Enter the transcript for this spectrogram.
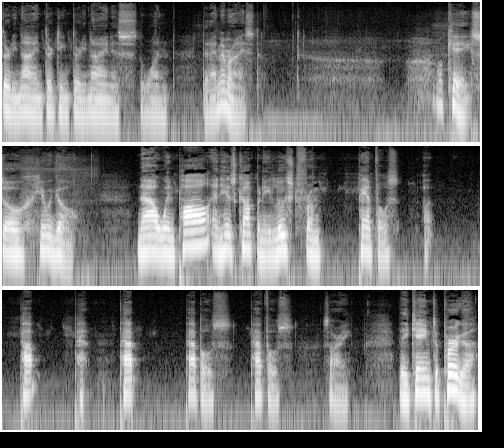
39, 1339 is the one that I memorized. Okay, so here we go. Now, when Paul and his company loosed from Pamphos, Pap, Pap, Papos, Paphos, sorry. They came to Perga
